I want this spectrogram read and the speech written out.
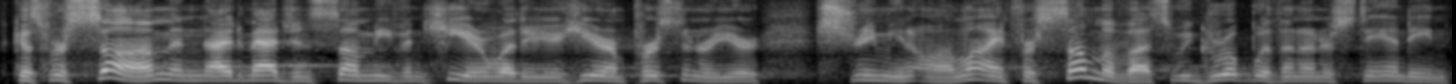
Because for some, and I'd imagine some even here, whether you're here in person or you're streaming online, for some of us, we grew up with an understanding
